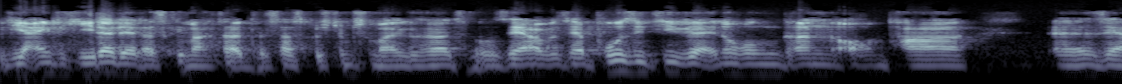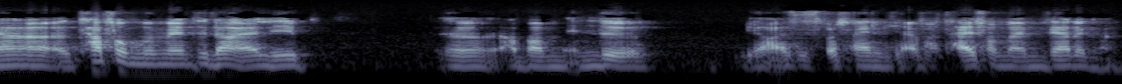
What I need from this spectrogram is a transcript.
wie eigentlich jeder, der das gemacht hat, das hast du bestimmt schon mal gehört, so sehr, sehr positive Erinnerungen dran, auch ein paar äh, sehr taffe Momente da erlebt. Äh, aber am Ende, ja, es ist wahrscheinlich einfach Teil von meinem Werdegang.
